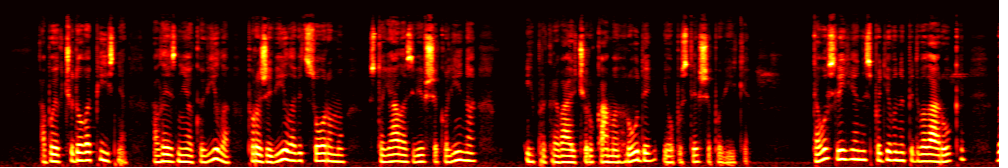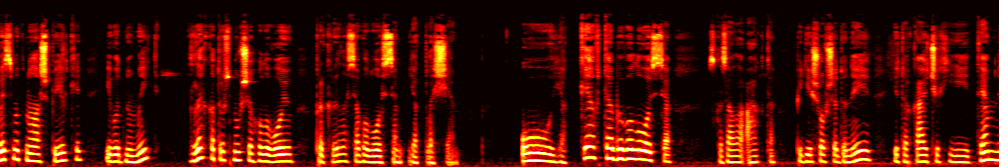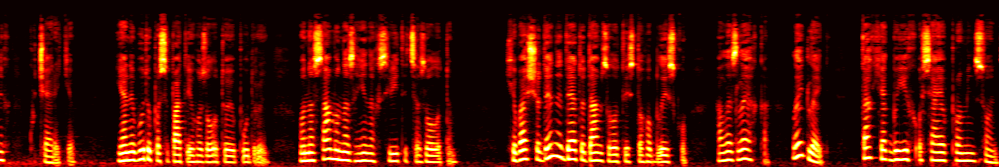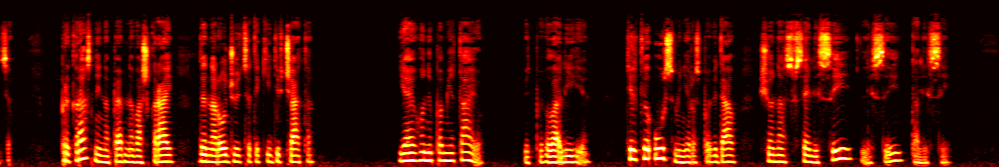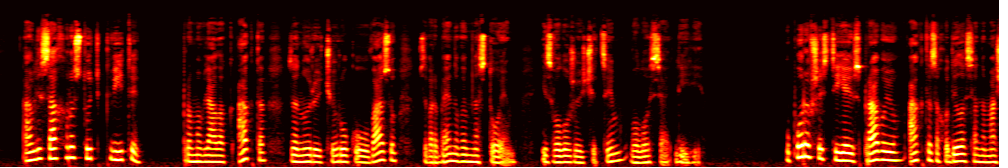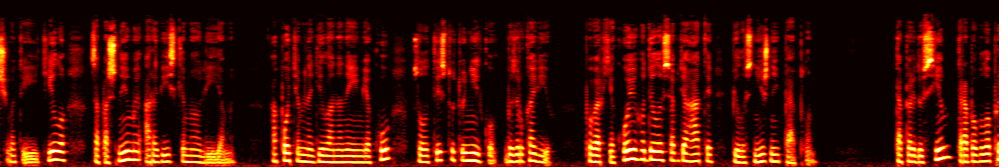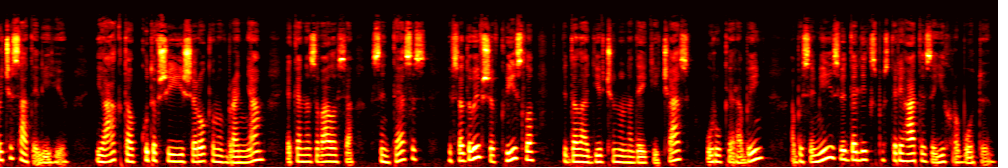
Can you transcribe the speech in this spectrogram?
або як чудова пісня, але зніяковіла, порожевіла від сорому, стояла, звівши коліна і прикриваючи руками груди і опустивши повіки. Та ось Лігія несподівано підвела руки, висмикнула шпильки і в одну мить, злегка труснувши головою, прикрилася волоссям, як плащем. О, яке в тебе волосся! Сказала Акта, підійшовши до неї і торкаючи її темних кучериків. Я не буду посипати його золотою пудрою. Воно само на згинах світиться золотом. Хіба що де-не-де додам золотистого блиску, але злегка, ледь-ледь, так, якби їх осяяв промінь сонця. Прекрасний, напевне, ваш край, де народжуються такі дівчата. Я його не пам'ятаю, відповіла Лігія. Тільки Урс мені розповідав, що у нас все ліси, ліси та ліси. А в лісах ростуть квіти, промовляла акта, занурюючи руку у вазу з вербеновим настоєм і зволожуючи цим волосся Лігії. Упоравшись цією справою, акта заходилася намащувати її тіло запашними аравійськими оліями, а потім наділа на неї м'яку золотисту туніку без рукавів, поверх якої годилося вдягати білосніжний пеплом. Та передусім треба було причесати Лігію, і акта, обкутавши її широким вбранням, яке називалося синтесис, і всадовивши в крісло, віддала дівчину на деякий час у руки рабинь, аби самі звіддалік спостерігати за їх роботою.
